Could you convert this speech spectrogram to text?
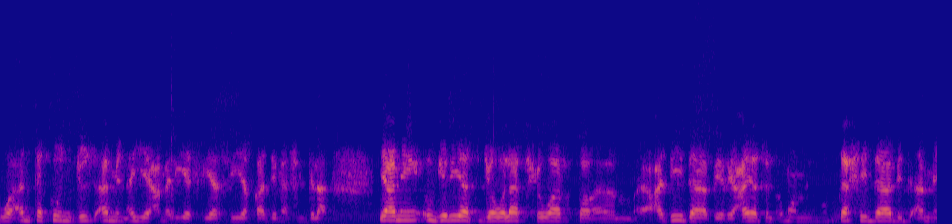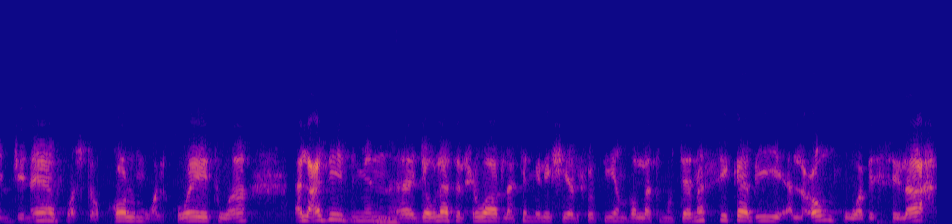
وأن تكون جزءا من أي عملية سياسية قادمة في البلاد. يعني أجريت جولات حوار عديدة برعاية الأمم المتحدة بدءا من جنيف وستوكهولم والكويت و العديد من جولات الحوار لكن ميليشيا الحوثيين ظلت متمسكة بالعنف وبالسلاح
